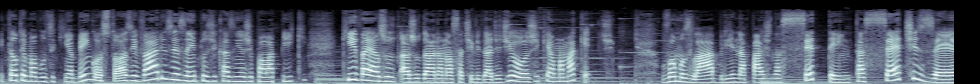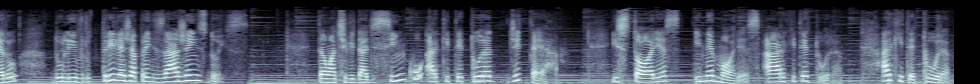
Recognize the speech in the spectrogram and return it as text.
Então tem uma musiquinha bem gostosa e vários exemplos de casinhas de pau a pique que vai ajudar na nossa atividade de hoje, que é uma maquete. Vamos lá abrir na página 70, 70 do livro Trilhas de Aprendizagens 2. Então, atividade 5, arquitetura de terra. Histórias e memórias, a arquitetura. A arquitetura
